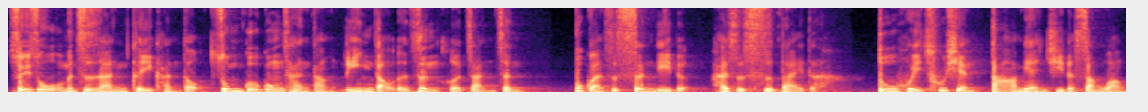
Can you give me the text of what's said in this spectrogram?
所以说，我们自然可以看到，中国共产党领导的任何战争，不管是胜利的还是失败的，都会出现大面积的伤亡。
